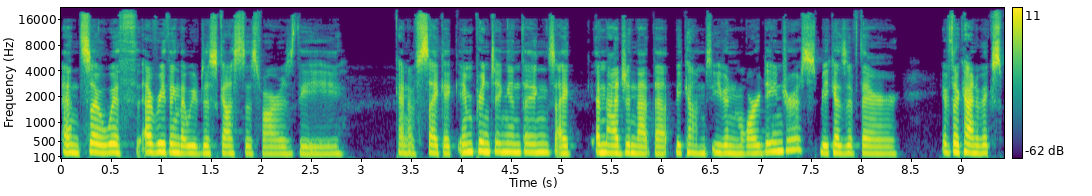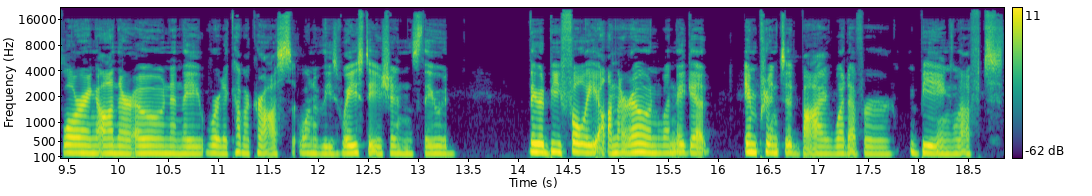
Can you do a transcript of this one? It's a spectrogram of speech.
and so with everything that we've discussed as far as the kind of psychic imprinting and things i imagine that that becomes even more dangerous because if they're if they're kind of exploring on their own and they were to come across one of these way stations they would they would be fully on their own when they get imprinted by whatever being left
